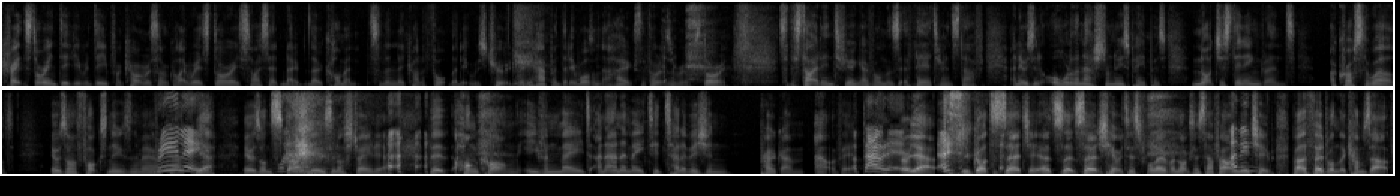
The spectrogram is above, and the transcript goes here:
create the story and dig even deeper and come up with some kind of like weird story. So I said no, no comment. So then they kind of thought that it was true. It really happened. That it wasn't a hoax. They thought it was a real story. So they started interviewing everyone that was at the theatre and stuff. And it was in all of the national newspapers, not just in England, across the world. It was on Fox News in America. Really? Yeah. It was on Sky Wow. News in Australia. the Hong Kong even made an animated television program out of it. About it. Oh yeah, you've got to search it. Uh, se- Search hypnotist fall over and knocks himself out I on mean- YouTube. But the third one that comes up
